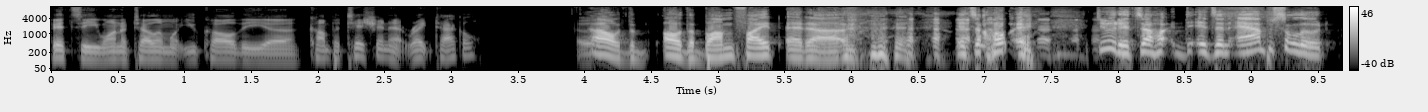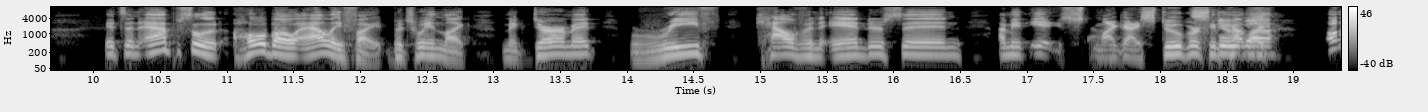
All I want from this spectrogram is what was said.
Fitzy, you want to tell him what you call the uh, competition at right tackle? Oh the oh the bum fight at uh it's a ho- dude it's a it's an absolute it's an absolute hobo alley fight between like McDermott, Reiff, Calvin Anderson. I mean, it, my guy Stueber could come like, oh,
